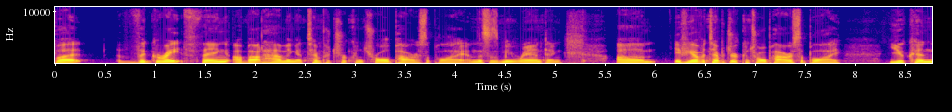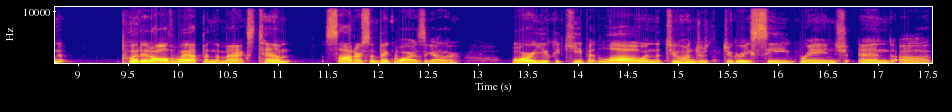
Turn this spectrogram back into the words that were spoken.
but the great thing about having a temperature control power supply, and this is me ranting, um, if you have a temperature control power supply, you can put it all the way up in the max temp, solder some big wires together, or you could keep it low in the 200 degree C range and uh,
